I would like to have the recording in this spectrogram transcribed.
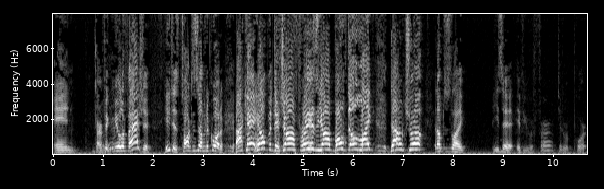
in perfect Mueller fashion, he just talked himself in the corner. I can't help it that y'all friends and y'all both don't like Donald Trump. And I'm just like, he said, if you refer to the report,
